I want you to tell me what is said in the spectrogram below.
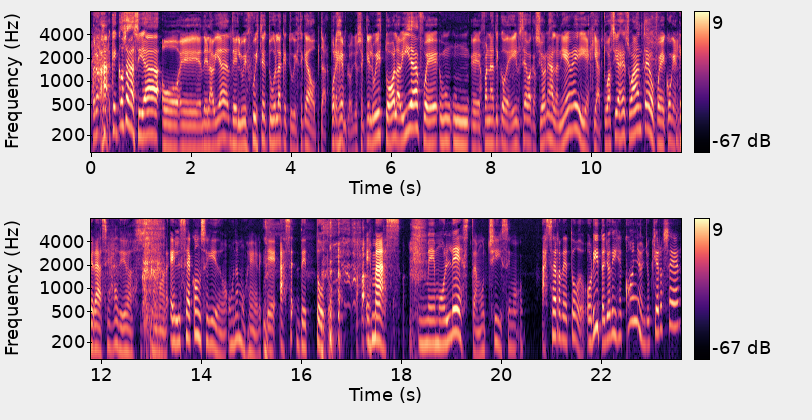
Pero, ajá, ¿qué cosas hacía o eh, de la vida de Luis fuiste tú la que tuviste que adoptar? Por ejemplo, yo sé que Luis toda la vida fue un, un, eh, fanático de irse de vacaciones a la nieve y esquiar. ¿Tú hacías eso antes o fue con él? Gracias a Dios, mi amor. Él se ha conseguido una mujer que hace de todo. Es más, me molesta muchísimo hacer de todo. Ahorita yo dije, coño, yo quiero ser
